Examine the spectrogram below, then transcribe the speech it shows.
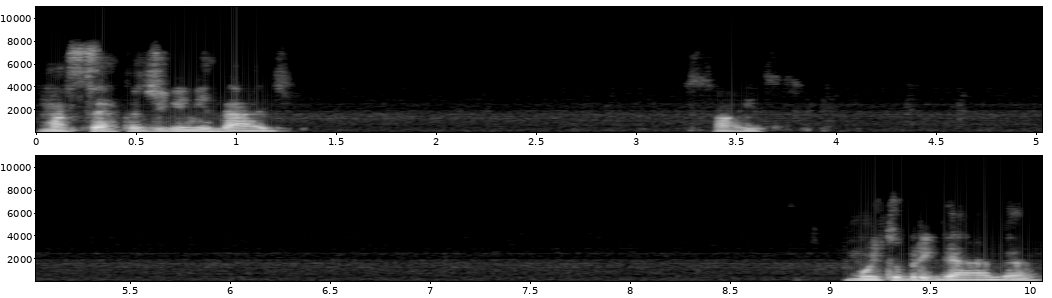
uma certa dignidade. Só isso. Muito obrigada.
